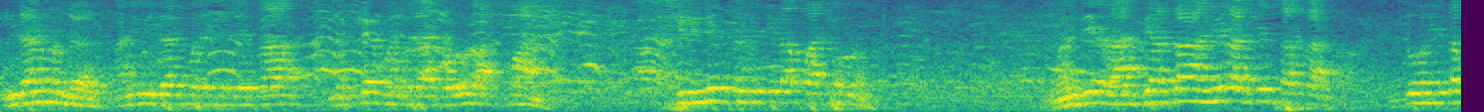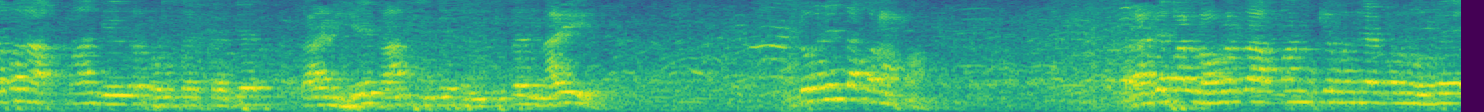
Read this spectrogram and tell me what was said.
विधानमंडळ आणि विधान परिषदेचा मुख्यमंत्र्याकडून अपमान शिंदे समितीला पाठवणं. म्हणजे राज्याचा आणि राज्य सरकार दोन्हीचा पण अपमान देवेंद्र फडणवीस करते कारण हे काम शिंदे समितीचं नाही. दोन्हीचा पण अपमान. राज्यपाल भवनाचा अपमान मुख्यमंत्र्यांकडून होतोय.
